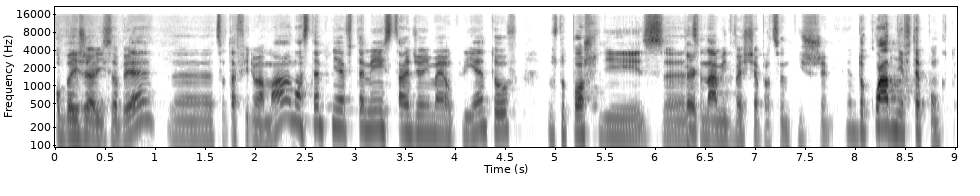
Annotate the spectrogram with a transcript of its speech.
obejrzeli sobie, e, co ta firma ma, a następnie w te miejsca, gdzie oni mają klientów, po prostu poszli z e, Tak. cenami 20% niższymi. Dokładnie w te punkty.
